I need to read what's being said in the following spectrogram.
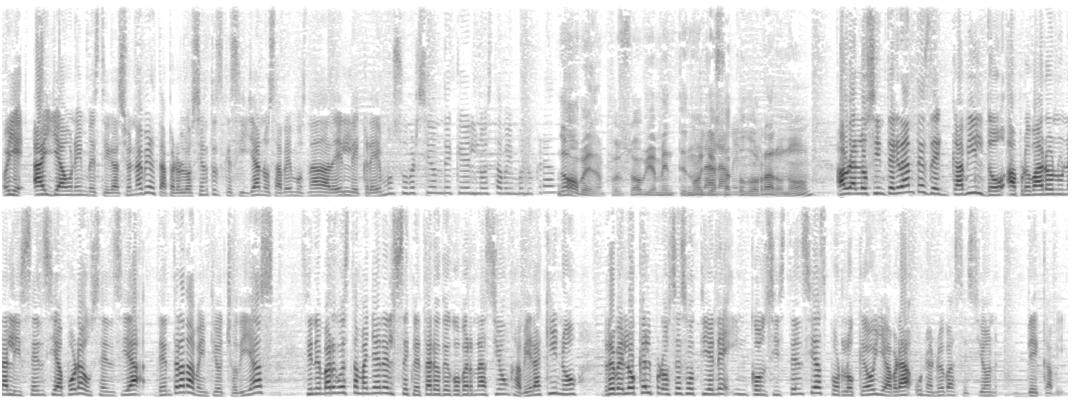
Oye, hay ya una investigación abierta, pero lo cierto es que si ya no sabemos nada de él, ¿le creemos su versión de que él no estaba involucrado? No, bueno, pues obviamente no, ya está todo raro, ¿no? Ahora, los integrantes del Cabildo aprobaron una licencia por ausencia de entrada a 28 días. Sin embargo, esta mañana el secretario de Gobernación, Javier Aquino, reveló que el proceso tiene inconsistencias, por lo que hoy habrá una nueva sesión de Cabildo.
